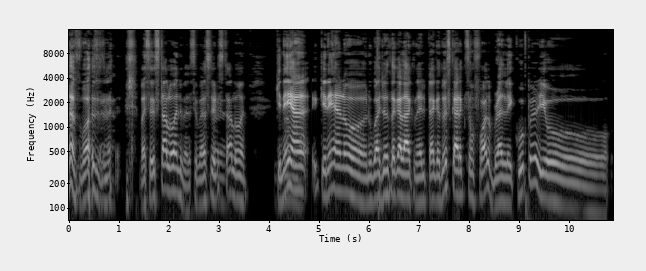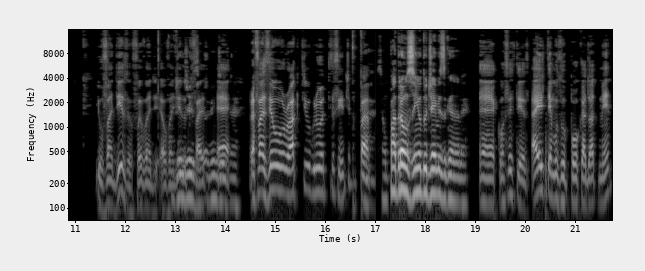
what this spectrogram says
as vozes, né? Vai ser o Stallone, velho. Você vai ser o Stallone. Que nem, é, que nem é no, no Guardiões da Galáxia, né? Ele pega dois caras que são foda, o Bradley Cooper e o. E o Van Diesel, foi o Van, é o Van Diesel, Diesel que faz. Diesel, é, é, pra fazer o Rocket e o Groot, assim, tipo, pá. É, são um padrãozinho do James Gunn, né? É, com certeza. Aí temos o Polka Dot Man,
